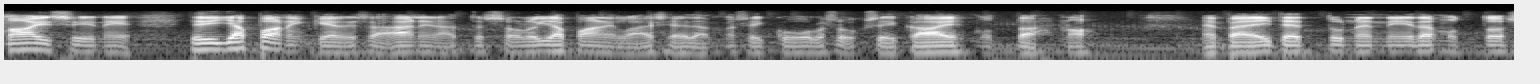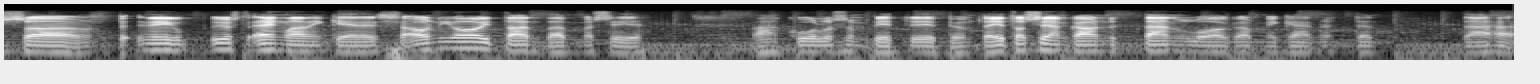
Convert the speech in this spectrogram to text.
maisia, niin tietenkin japaninkielisessä ääninäyttössä on ollut japanilaisia tämmösiä kuuluisuuksia kai, mutta no, enpä itse tunne niitä, mutta tossa niinku just englanninkielessä on joitain tämmösiä vähän kuuluisempia tyyppejä, mutta ei tosiaankaan nyt tän luokan mikä nyt tähän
